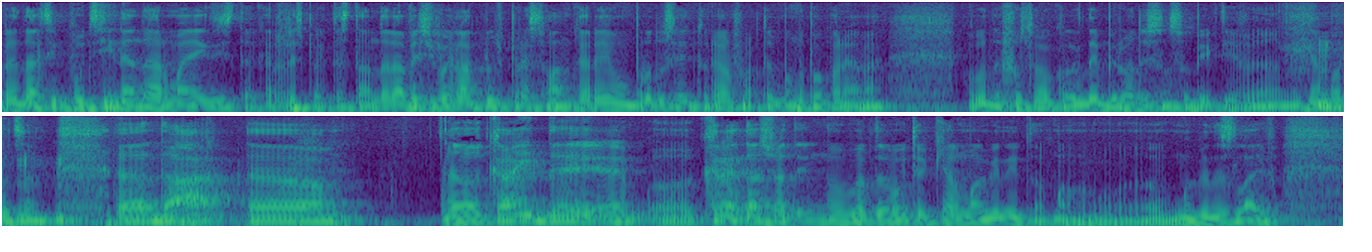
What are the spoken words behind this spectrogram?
redacții puține, dar mai există care respectă standard. Aveți și voi la Cluj Press One, care e un produs editorial foarte bun, după părerea mea făcut de fostul meu coleg de birou, deci sunt subiectiv. neamăruță. Uh, dar uh, uh, ca idee, uh, cred așa din verde, uite, chiar m-am gândit, mă, mă gândesc live, Uh,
